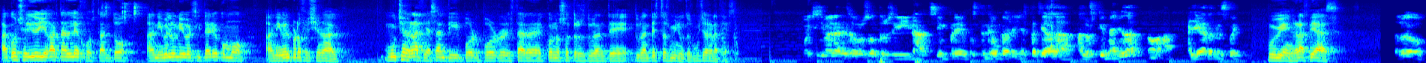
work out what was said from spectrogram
ha conseguido llegar tan lejos, tanto a nivel universitario como a nivel profesional. Muchas gracias, Santi, por, por estar con nosotros durante, durante estos minutos. Muchas gracias. Muchísimas gracias a vosotros y nada, siempre pues, tendré un cariño especial a, a los que me ayudan ¿no? a, a llegar a donde estoy. Muy bien, gracias. Hasta luego.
